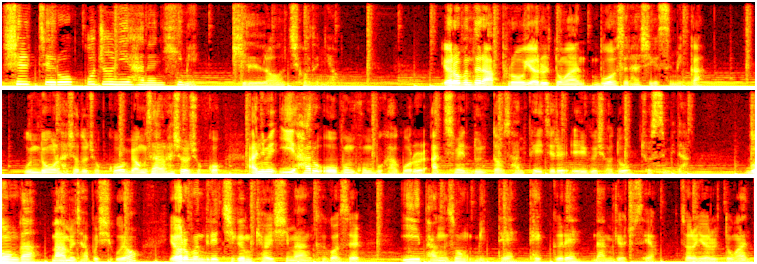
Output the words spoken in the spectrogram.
실제로 꾸준히 하는 힘이 길러지거든요. 여러분들 앞으로 열흘 동안 무엇을 하시겠습니까? 운동을 하셔도 좋고 명상을 하셔도 좋고 아니면 이 하루 5분 공부 각오를 아침에 눈 떠서 한 페이지를 읽으셔도 좋습니다. 무언가 마음을 잡으시고요. 여러분들이 지금 결심한 그것을 이 방송 밑에 댓글에 남겨주세요. 저는 열흘 동안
